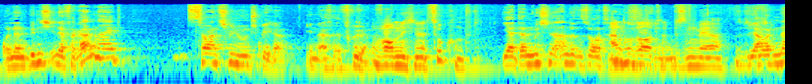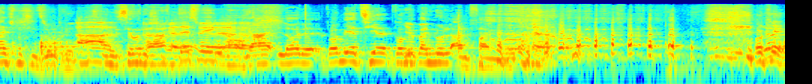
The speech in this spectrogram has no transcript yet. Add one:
Und dann bin ich in der Vergangenheit 20 Minuten später, je nach äh, früher. Warum nicht in der Zukunft? Ja, dann müssen eine andere Sorte. Andere nehmen. Sorte, ein bisschen mehr. Ja, aber nein, ich muss ihn so drehen. Ah, das ist der Unterschied. Deswegen, Ja, Leute, wollen wir jetzt hier, wollen wir bei Null anfangen? Okay,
